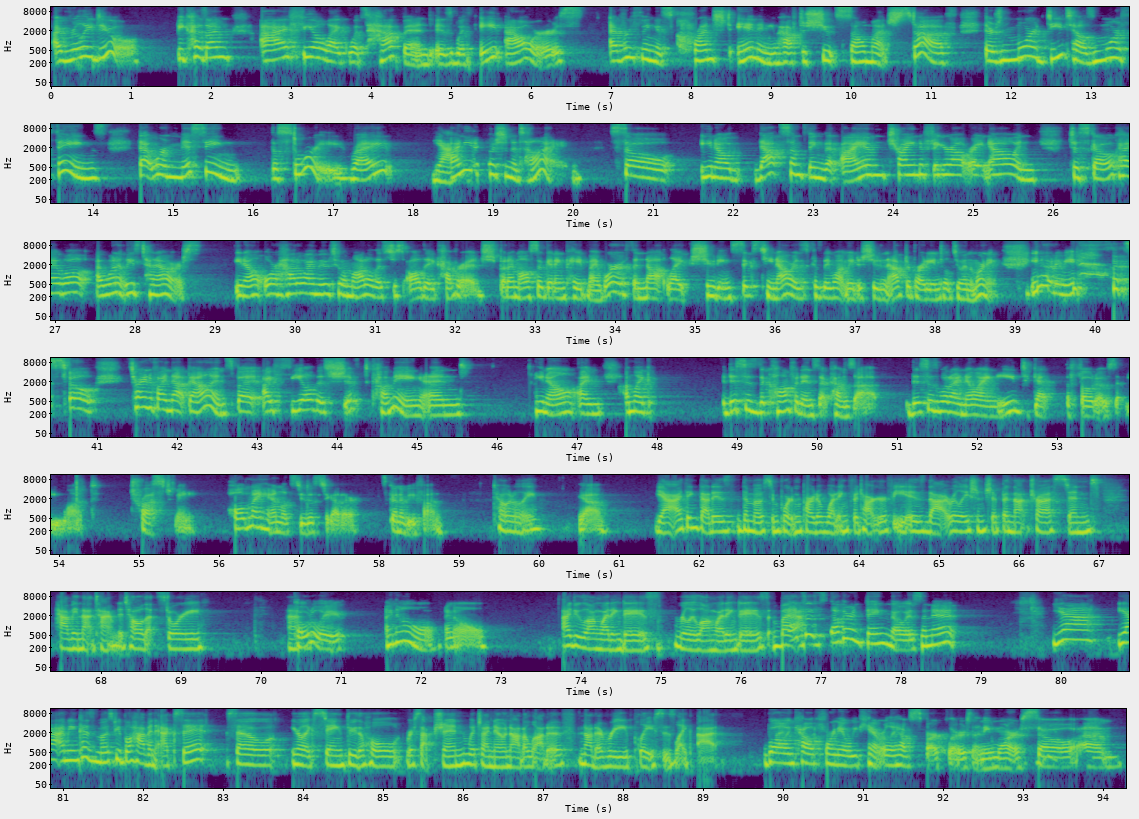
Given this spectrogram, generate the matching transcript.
I really do because I'm I feel like what's happened is with 8 hours everything is crunched in and you have to shoot so much stuff there's more details more things that we're missing the story right yeah i need a cushion of time so you know that's something that i am trying to figure out right now and just go okay well i want at least 10 hours you know, or how do I move to a model that's just all day coverage, but I'm also getting paid my worth and not like shooting 16 hours because they want me to shoot an after party until two in the morning. You know what I mean? so trying to find that balance, but I feel this shift coming and you know, I'm I'm like this is the confidence that comes up. This is what I know I need to get the photos that you want. Trust me. Hold my hand, let's do this together. It's going to be fun. Totally. Yeah. Yeah, I think that is the most important part of wedding photography is that relationship and that trust and having that time to tell that story. Um, totally. I know. I know. I do long wedding days, really long wedding days. But that's a southern thing though, isn't it? Yeah. Yeah, I mean cuz most people have an exit so you're like staying through the whole reception, which I know not a lot of, not every place is like that. Well, in California, we can't really have sparklers anymore. So um,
